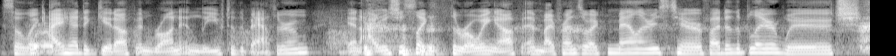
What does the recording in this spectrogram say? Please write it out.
So like Wow. I had to get up and run and leave to the bathroom, and I was just like throwing up. And my friends were like, "Mallory's terrified of the Blair Witch."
